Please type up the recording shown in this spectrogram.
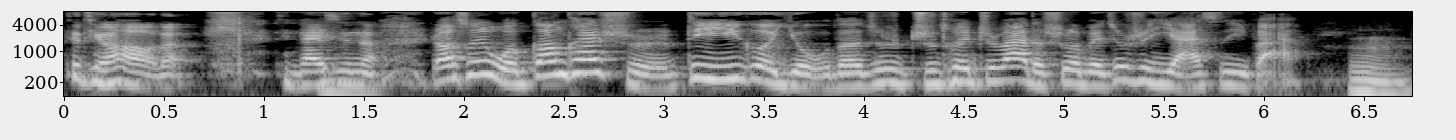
就挺好的，挺开心的。然后，所以我刚开始第一个有的就是直推之外的设备就是 ES 一百，嗯，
